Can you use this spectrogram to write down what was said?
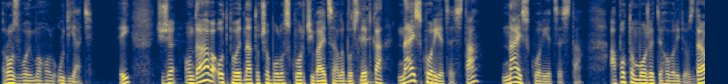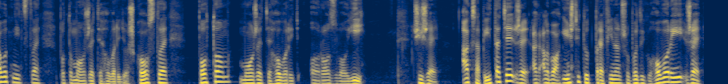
rozvoj mohol udiať. Hej? Čiže on dáva odpoveď na to, čo bolo skôr, či vajce alebo sliepka. Hej. Najskôr je cesta, najskôr je cesta. A potom môžete hovoriť o zdravotníctve, potom môžete hovoriť o školstve, potom môžete hovoriť o rozvoji. Čiže ak sa pýtate, že, alebo ak Inštitút pre finančnú politiku hovorí, že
